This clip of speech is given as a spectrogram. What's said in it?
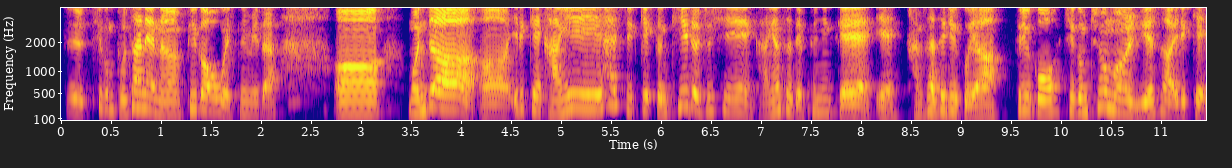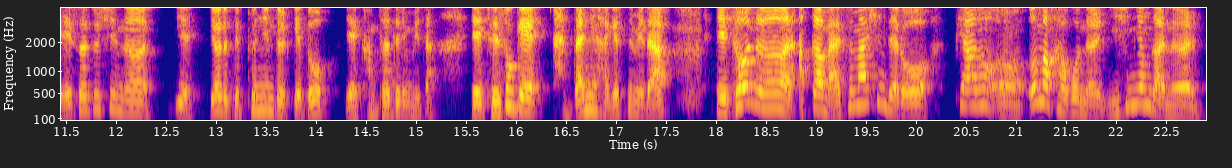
지- 지금 부산에는 비가 오고 있습니다. 어, 먼저, 어, 이렇게 강의할 수 있게끔 기회를 주신 강현서 대표님께, 예, 감사드리고요. 그리고 지금 줌을 위해서 이렇게 애써 주시는, 예, 여러 대표님들께도, 예, 감사드립니다. 예, 제 소개 간단히 하겠습니다. 예, 저는 아까 말씀하신 대로 피아노, 어, 음악 학원을 20년간을,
